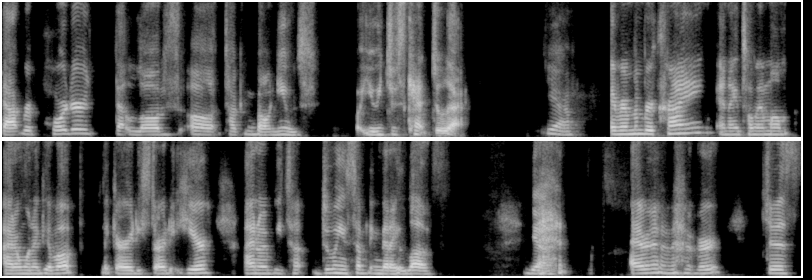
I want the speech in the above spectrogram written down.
that reporter that loves uh talking about news, but you just can't do that. yeah. I remember crying and I told my mom, I don't want to give up. Like I already started here. I want to be t- doing something that I love. yeah. I remember just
